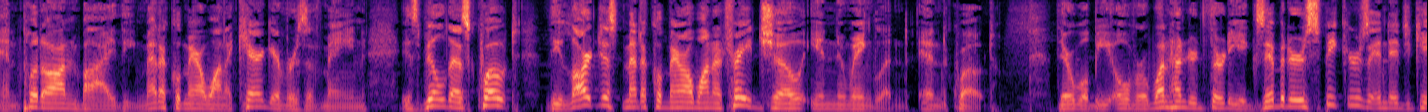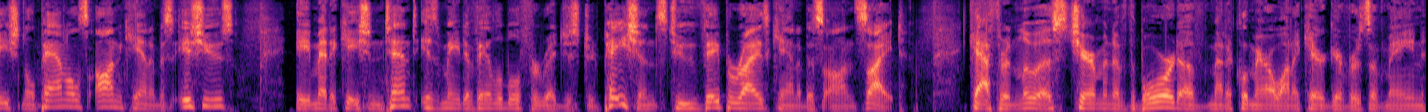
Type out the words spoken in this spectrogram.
and put on by the Medical Marijuana Caregivers of Maine, is billed as, quote, the largest medical marijuana trade show in New England, end quote. There will be over 130 exhibitors, speakers, and educational panels on cannabis issues. A medication tent is made available for registered patients to vaporize cannabis on site. Catherine Lewis, chairman of the board of Medical Marijuana Caregivers of Maine,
